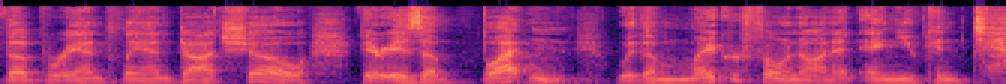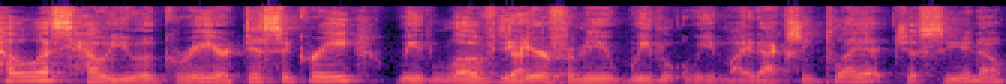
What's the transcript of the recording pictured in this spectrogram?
thebrandplan.show. There is a button with a microphone on it, and you can tell us how you agree or disagree. We'd love to Definitely. hear from you. We, we might actually play it, just so you know.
